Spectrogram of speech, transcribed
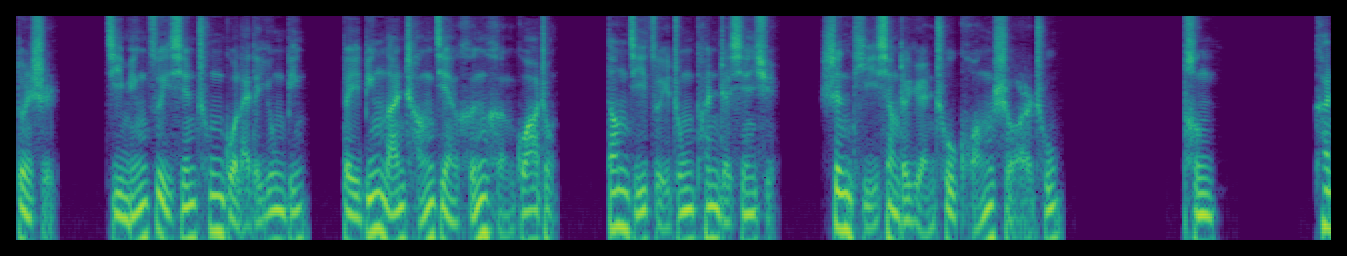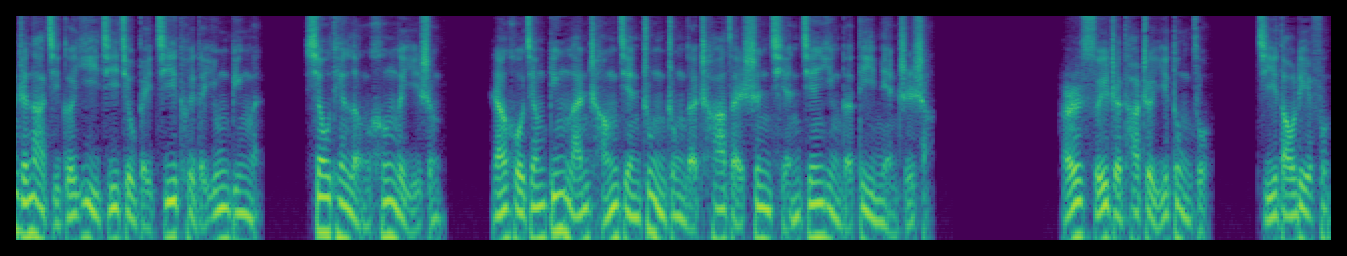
顿时，几名最先冲过来的佣兵被冰蓝长剑狠狠刮中，当即嘴中喷着鲜血。身体向着远处狂射而出，砰！看着那几个一击就被击退的佣兵们，萧天冷哼了一声，然后将冰蓝长剑重重的插在身前坚硬的地面之上。而随着他这一动作，几道裂缝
